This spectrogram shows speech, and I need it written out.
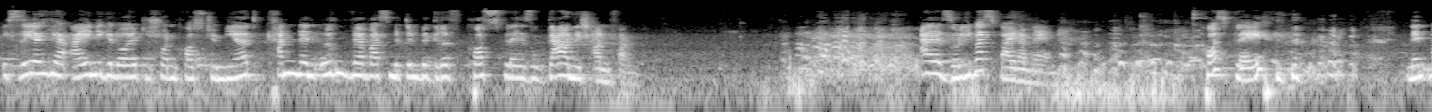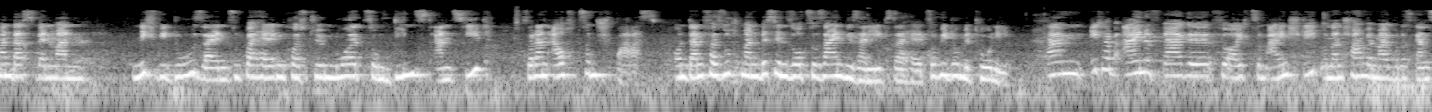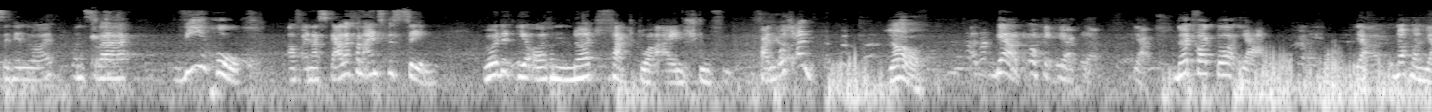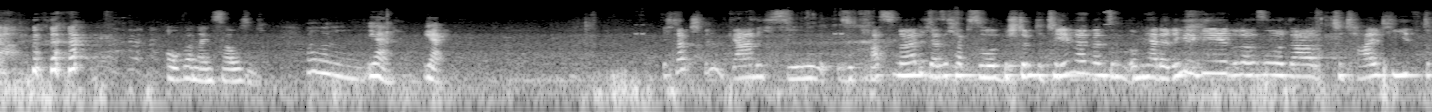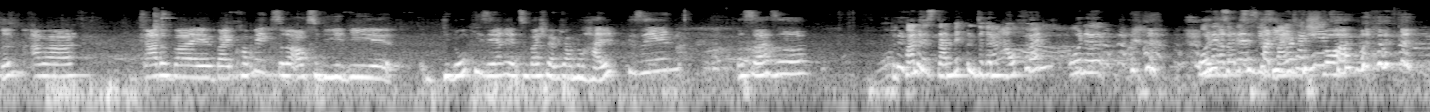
Ich sehe hier einige Leute schon kostümiert. Kann denn irgendwer was mit dem Begriff Cosplay so gar nicht anfangen? Also, lieber Spider-Man, Cosplay nennt man das, wenn man nicht wie du sein Superheldenkostüm nur zum Dienst anzieht, sondern auch zum Spaß. Und dann versucht man ein bisschen so zu sein wie sein liebster Held, so wie du mit Toni. Ähm, ich habe eine Frage für euch zum Einstieg und dann schauen wir mal, wo das Ganze hinläuft. Und zwar, wie hoch auf einer Skala von 1 bis 10 würdet ihr euren Nerd-Faktor einstufen? Fangt euch an. Ja. Ja, okay, ja, ja. ja. Nerd-Faktor, ja. Ja, nochmal ein Ja. Over 9000. Oh, ja, ja. Ich glaube, ich bin gar nicht so, so krass nerdig. Also ich habe so bestimmte Themen, wenn es um, um Herr der Ringe geht oder so, da total tief drin. Aber gerade bei, bei Comics oder auch so die, die, die Loki-Serie zum Beispiel habe ich auch nur halb gesehen. Das war so, Du konntest da mittendrin aufhören, ohne, ohne zu wissen, wie es weitergeht?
